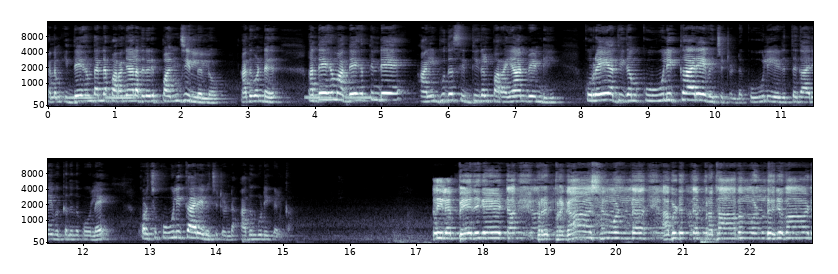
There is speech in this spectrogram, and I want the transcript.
കാരണം ഇദ്ദേഹം തന്നെ പറഞ്ഞാൽ അതിനൊരു പഞ്ചില്ലല്ലോ. അതുകൊണ്ട് അദ്ദേഹം അദ്ദേഹത്തിന്റെ അത്ഭുത സിദ്ധികൾ പറയാൻ വേണ്ടി കുറേ അധികം കൂലിക്കാരെ വെച്ചിട്ടുണ്ട്. കൂലി എഴുത്തുകാരെ വെക്കുന്നത് പോലെ കുറച്ച് കൂലിക്കാരെ വെച്ചിട്ടുണ്ട്. അതും കൂടി കേൾക്കാം. ിലെ പേര് കേട്ട പ്ര- പ്രകാശം കൊണ്ട് അവിടുത്തെ പ്രഭാവം കൊണ്ട് ഒരുപാട്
